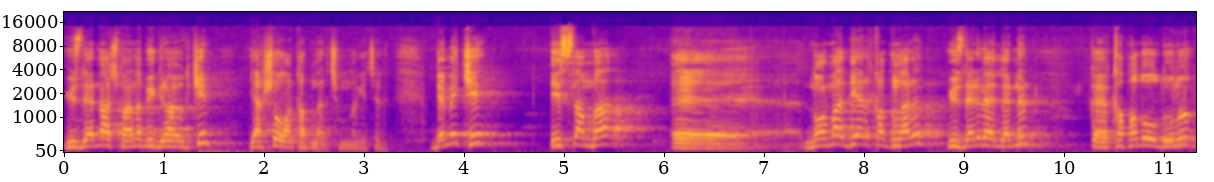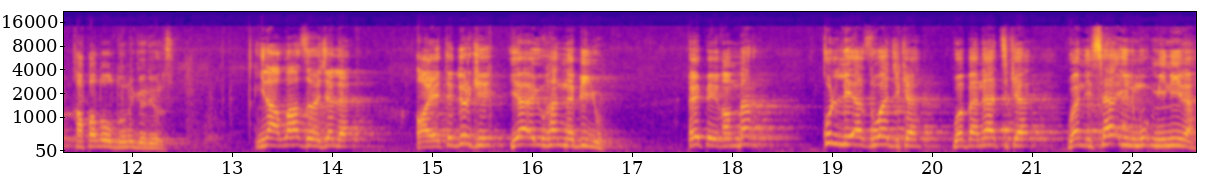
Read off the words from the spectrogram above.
Yüzlerini açmalarına bir günah yoktur. Kim? Yaşlı olan kadınlar için bunlar geçerli. Demek ki İslam'da eee, normal diğer kadınların yüzleri ve ellerinin eee, kapalı olduğunu kapalı olduğunu görüyoruz. Yine Allah Azze ve Celle ayette diyor ki Ya eyyuhen nebiyyü Ey peygamber Kul li ezvacike ve benatike ve nisa'il mu'minine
